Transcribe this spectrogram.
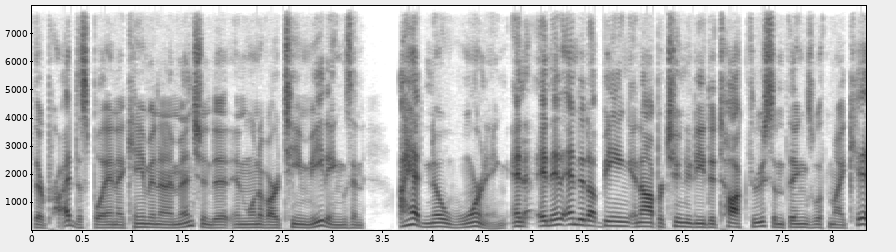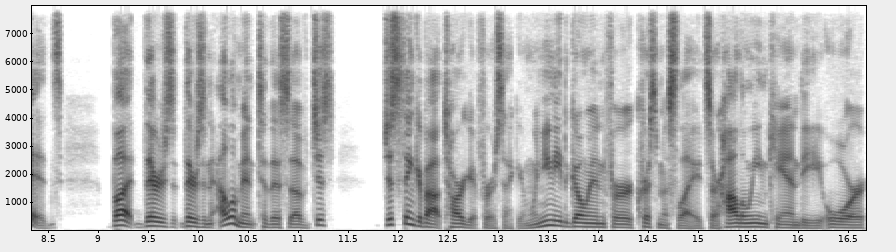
their pride display. And I came in and I mentioned it in one of our team meetings. And I had no warning. And, and it ended up being an opportunity to talk through some things with my kids. But there's there's an element to this of just just think about Target for a second. When you need to go in for Christmas lights or Halloween candy or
